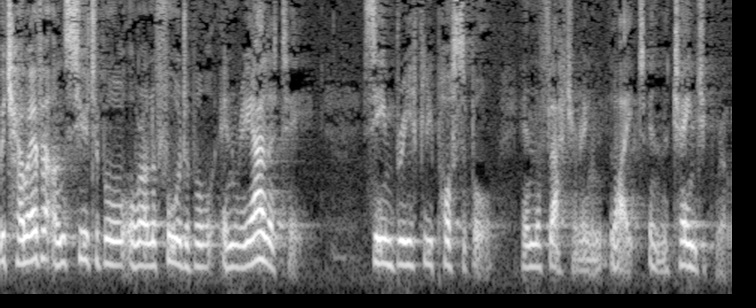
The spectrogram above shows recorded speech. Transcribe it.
which, however unsuitable or unaffordable in reality, seem briefly possible in the flattering light in the changing room.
